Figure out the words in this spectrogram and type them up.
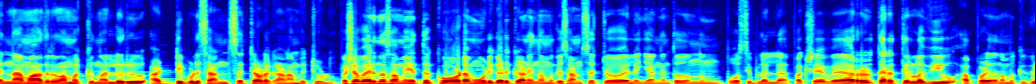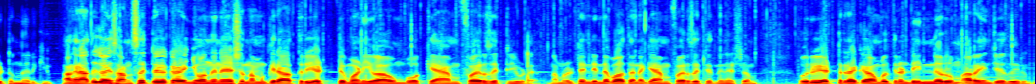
എന്നാൽ മാത്രമേ നമുക്ക് നല്ലൊരു അടിപൊളി സൺസെറ്റ് അവിടെ കാണാൻ പറ്റുള്ളൂ. പക്ഷേ വരുന്ന സമയത്ത് കോട മൂടി കിടക്കുകയാണെങ്കിൽ നമുക്ക് സൺസെറ്റോ അല്ലെങ്കിൽ അങ്ങനത്തെ ഒന്നും പോസിബിൾ അല്ല. പക്ഷേ വേറൊരു തരത്തിലുള്ള വ്യൂ അപ്പോഴേ നമുക്ക് കിട്ടുന്നതായിരിക്കും. അങ്ങനെ അത് കഴിഞ്ഞ് സൺസെറ്റ് ഒക്കെ കഴിഞ്ഞ് വന്നതിന് ശേഷം നമുക്ക് രാത്രി എട്ട് മണിയാകുമ്പോൾ ക്യാമ്പ് ഫയർ സെറ്റ് ചെയ്യൂടെ നമ്മൾ ടെന്റിന്റെ ഭാഗത്ത് തന്നെ ക്യാമ്പ് ഫയർ സെറ്റ് ചെയ്തതിന് ശേഷം ഒരു എട്ടരയൊക്കെ ആകുമ്പോഴത്തേനും ഡിന്നറും അറേഞ്ച് ചെയ്ത് തരും.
